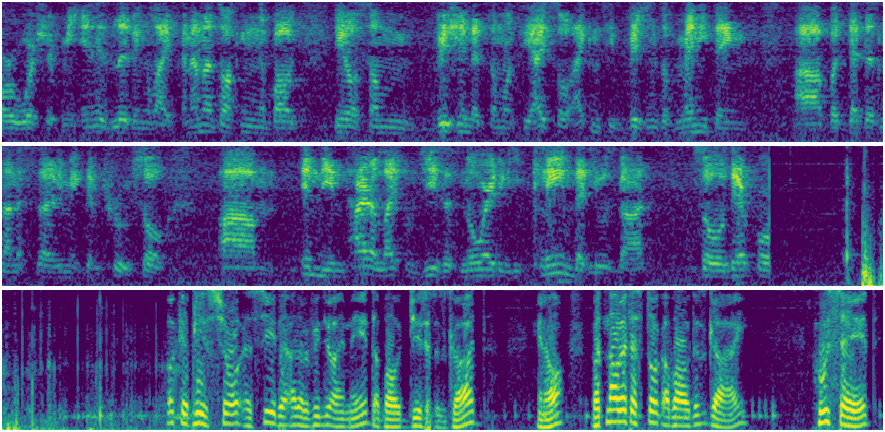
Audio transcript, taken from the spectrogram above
or worship me in his living life. And I'm not talking about, you know, some vision that someone see. I so I can see visions of many things, uh, but that does not necessarily make them true. So um, in the entire life of Jesus, nowhere did he claim that he was God. So therefore, Okay, please show uh, see the other video I made about Jesus is God, you know. But now let us talk about this guy who said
